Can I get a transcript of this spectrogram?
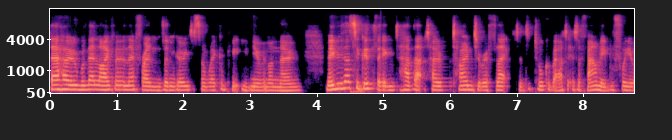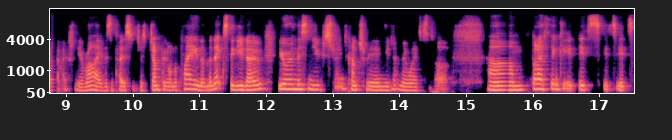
their home and their life and their friends and going to somewhere completely new and unknown. Maybe that's a good thing to have that kind of time to reflect and to talk about it as a family before you actually arrive, as opposed to just jumping on the plane and the next thing you know, you're in this new strange country and you don't know where to start. Um, but I think it, it's it's it's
